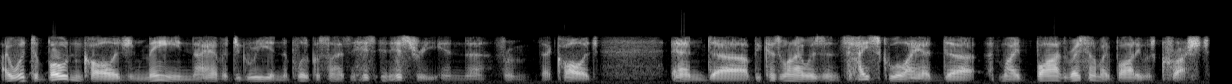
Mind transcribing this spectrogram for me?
I went to Bowdoin College in Maine. I have a degree in the political science and his, in history in uh, from that college, and uh, because when I was in high school, I had uh, my body, the right side of my body was crushed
